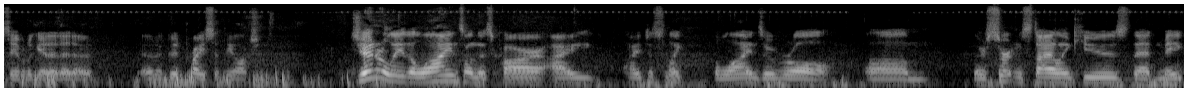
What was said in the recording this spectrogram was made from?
Was able to get it at a, at a good price at the auction. Generally, the lines on this car, I, I just like the lines overall. Um, there's certain styling cues that make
